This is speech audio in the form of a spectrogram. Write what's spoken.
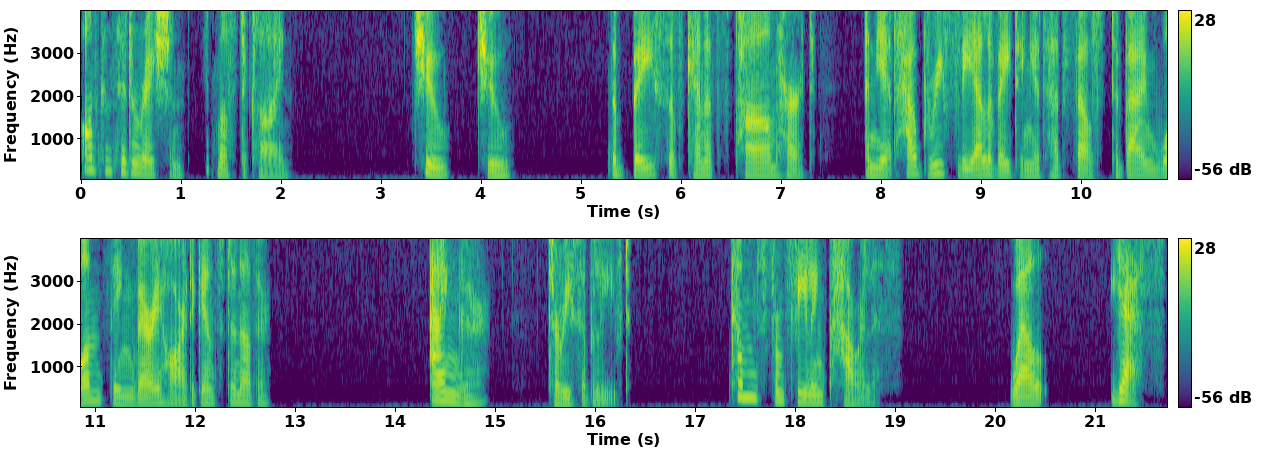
on consideration, it must decline. Chew, chew. The base of Kenneth's palm hurt, and yet how briefly elevating it had felt to bang one thing very hard against another. Anger, Teresa believed, comes from feeling powerless. Well, yes.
